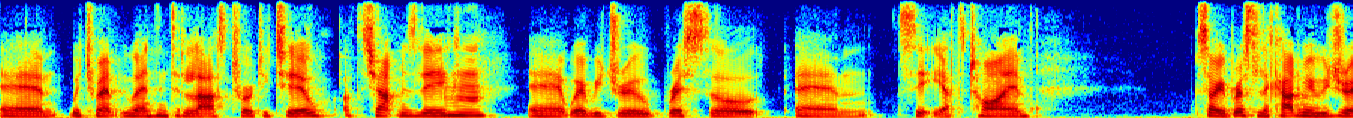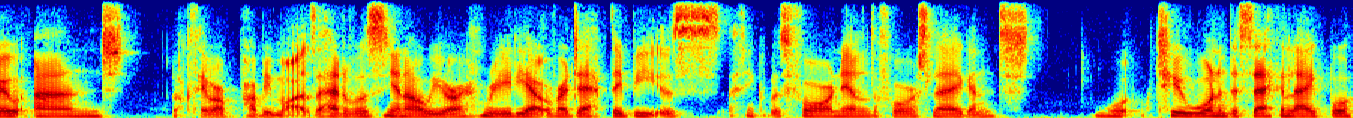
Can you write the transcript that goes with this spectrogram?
um, which meant we went into the last 32 of the Champions League, Mhm. uh, where we drew Bristol um, City at the time. Sorry, Bristol Academy we drew, and look, they were probably miles ahead of us. You know, we were really out of our depth. They beat us, I think it was 4 0 in the first leg and 2 1 in the second leg. But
